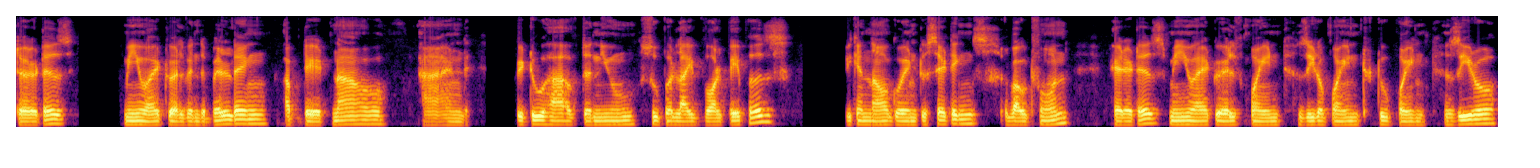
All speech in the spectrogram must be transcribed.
There it is MIUI 12 in the building. Update now. And we do have the new super live wallpapers we can now go into settings about phone. Here it is MIUI 12.0.2.0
